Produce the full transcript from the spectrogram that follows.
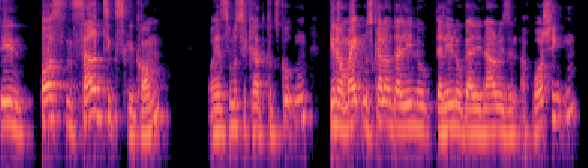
den Boston Celtics gekommen. Und jetzt muss ich gerade kurz gucken. Genau, Mike Muscala und Dalilo, Dalilo Gallinari sind nach Washington.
